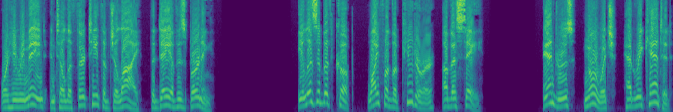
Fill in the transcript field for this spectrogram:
where he remained until the 13th of July, the day of his burning. Elizabeth Cook, wife of a pewterer of S.A. Andrews, Norwich, had recanted,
